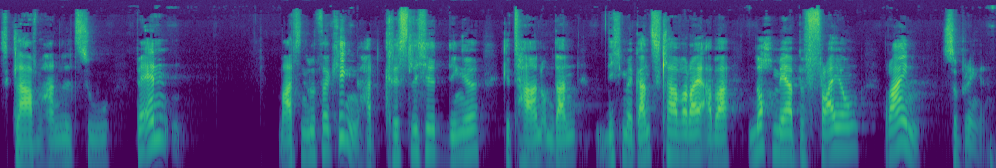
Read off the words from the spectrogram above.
Sklavenhandel zu beenden. Martin Luther King hat christliche Dinge getan, um dann nicht mehr ganz Sklaverei, aber noch mehr Befreiung reinzubringen.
